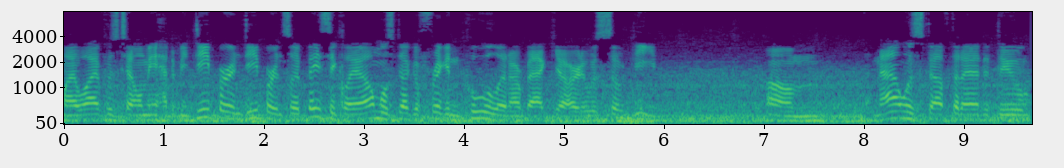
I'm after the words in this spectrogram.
my wife was telling me it had to be deeper and deeper, and so basically I almost dug a friggin' pool in our backyard. It was so deep. Um, and that was stuff that I had to do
